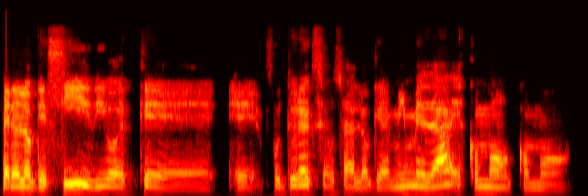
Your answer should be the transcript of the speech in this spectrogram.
pero lo que sí digo es que eh, Futurex, o sea, lo que a mí me da es como, como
